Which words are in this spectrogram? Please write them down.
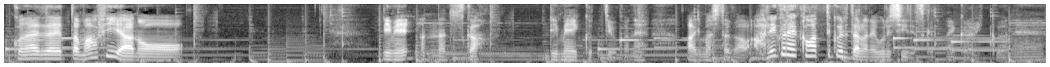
ー、この間やったマフィアの、リメ、なんですか、リメイクっていうかね、ありましたが、あれぐらい変わってくれたらね、嬉しいですけどね、グラフィックがね。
